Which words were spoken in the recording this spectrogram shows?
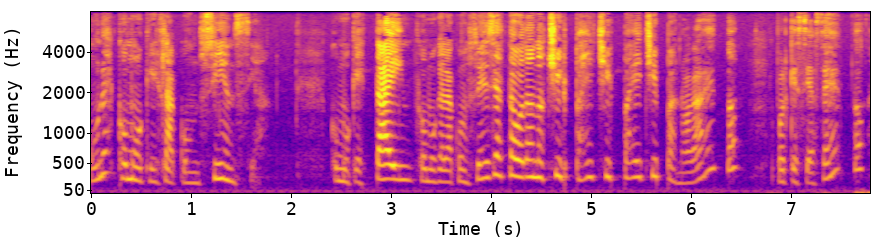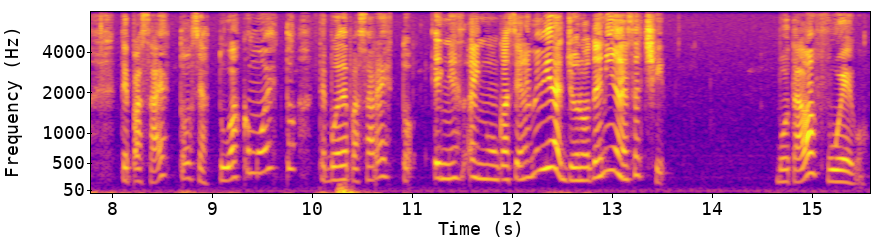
uno es como que es la conciencia, como que está ahí, como que la conciencia está botando chispas y chispas y chispas, no hagas esto, porque si haces esto, te pasa esto, si actúas como esto, te puede pasar esto. En, en ocasiones de mi vida yo no tenía ese chip, botaba fuego,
